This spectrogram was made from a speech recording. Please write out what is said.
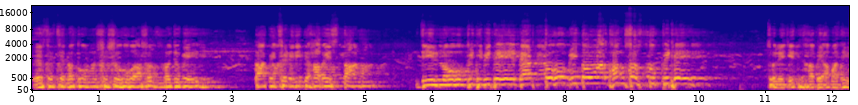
এসেছে নতুন শিশু আসন্ন যুগের তাকে ছেড়ে দিতে হবে স্থান। জীর্ণ পৃথিবীতে ব্যর্থ, মৃত আর ধ্বংসস্তূপ পিঠে। চলে যেতে হবে আমাদের।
